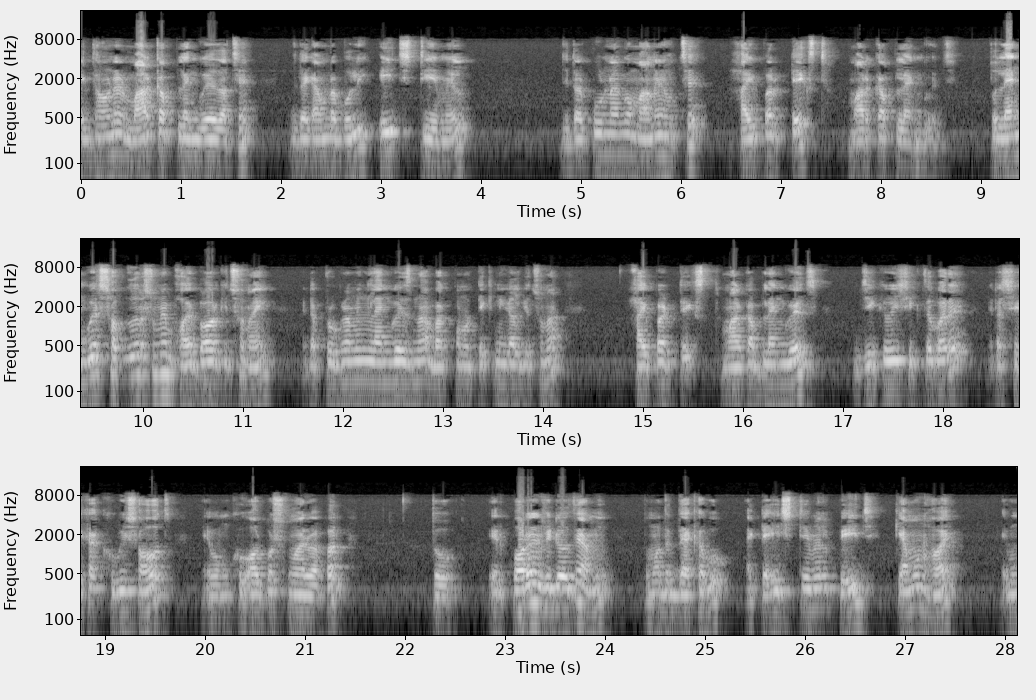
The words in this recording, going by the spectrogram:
এক ধরনের মার্কআপ ল্যাঙ্গুয়েজ আছে যেটাকে আমরা বলি এইচ টিএমএল যেটার পূর্ণাঙ্গ মানে হচ্ছে হাইপার টেক্সট মার্কআপ ল্যাঙ্গুয়েজ তো ল্যাঙ্গুয়েজ শব্দটা শুনে ভয় পাওয়ার কিছু নাই, এটা প্রোগ্রামিং ল্যাঙ্গুয়েজ না বা কোনো টেকনিক্যাল কিছু না। হাইপার টেক্সট মার্কআপ ল্যাঙ্গুয়েজ যে কেউই শিখতে পারে, এটা শেখা খুবই সহজ এবং খুব অল্প সময়ের ব্যাপার। তো এর পরের ভিডিওতে আমি তোমাদের দেখাবো একটা এইচটিএমএল পেজ কেমন হয় এবং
